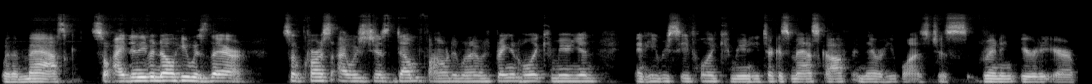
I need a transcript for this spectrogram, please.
with a mask? So I didn't even know he was there. So, of course, I was just dumbfounded when I was bringing Holy Communion and he received Holy Communion. He took his mask off, and there he was, just grinning ear to ear.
